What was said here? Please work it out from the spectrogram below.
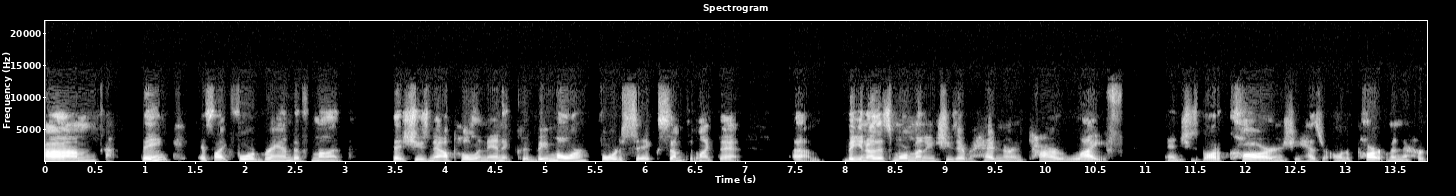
um, I think it's like four grand a month that she's now pulling in. It could be more, four to six, something like that. Um, but you know, that's more money than she's ever had in her entire life. And she's bought a car and she has her own apartment her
